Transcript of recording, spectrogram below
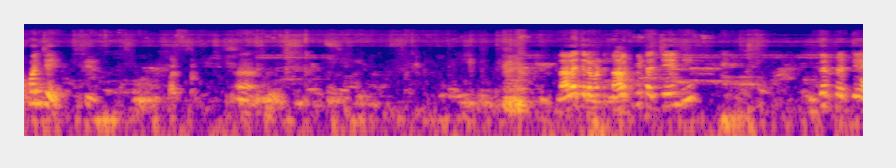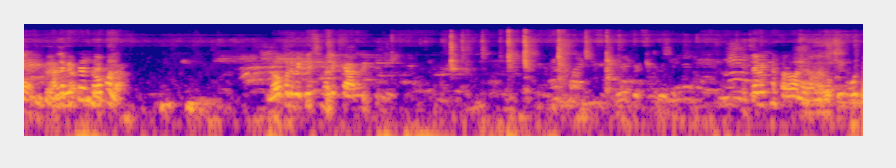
ఓపెన్ చేయి. లాలాజలం అంటే నాలుగు ఫీట్ టచ్ చేయండి. ఇద్దరు టచ్ చేయాలి. అలా పెట్టండి లోపల. లోపల పెట్టేసి మళ్ళీ క్యాప్ పెట్టండి. ఎట్లా పెట్టినా పర్వాలేదు. మూత.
